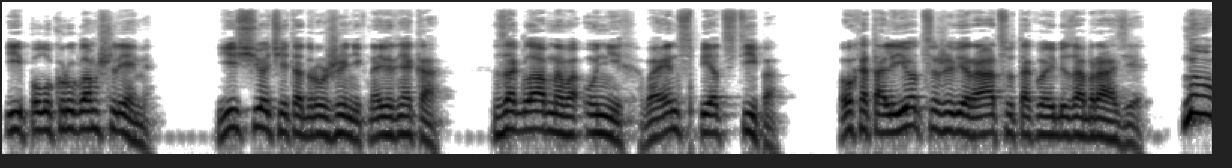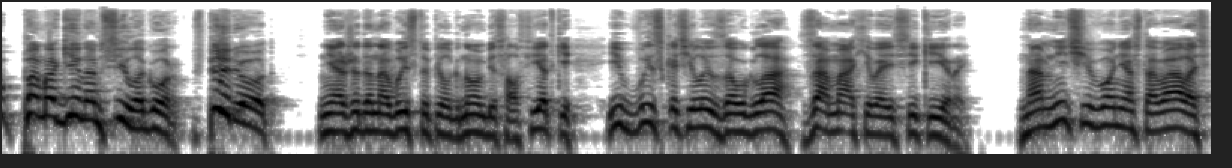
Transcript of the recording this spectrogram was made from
и полукруглом шлеме. Еще чей-то дружинник, наверняка. За главного у них, военспец типа. Ох, отольется же Верацу такое безобразие. «Ну, помоги нам, сила гор! Вперед!» Неожиданно выступил гном без салфетки и выскочил из-за угла, замахивая секирой. Нам ничего не оставалось,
